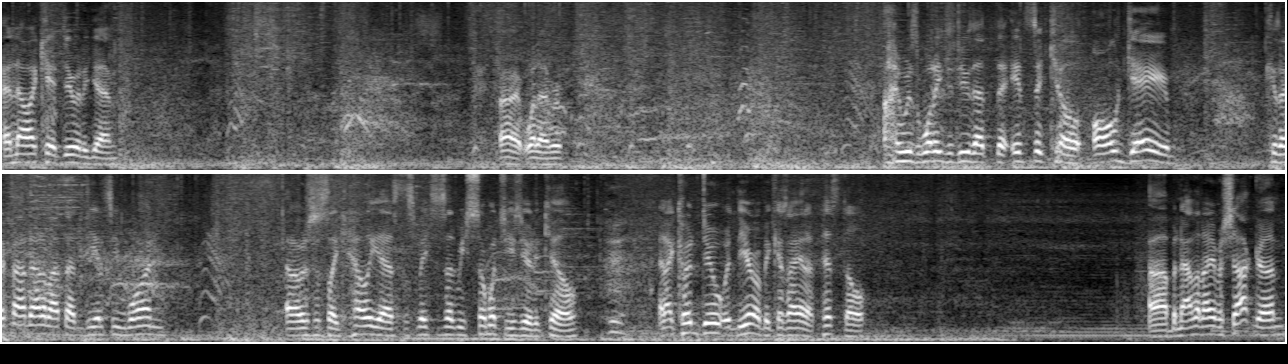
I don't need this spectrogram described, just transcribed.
And now I can't do it again. Alright, whatever. I was wanting to do that, the instant kill, all game. Because I found out about that DMC 1. And I was just like, hell yes, this makes this enemy so much easier to kill. And I couldn't do it with Nero because I had a pistol. Uh, but now that I have a shotgun,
